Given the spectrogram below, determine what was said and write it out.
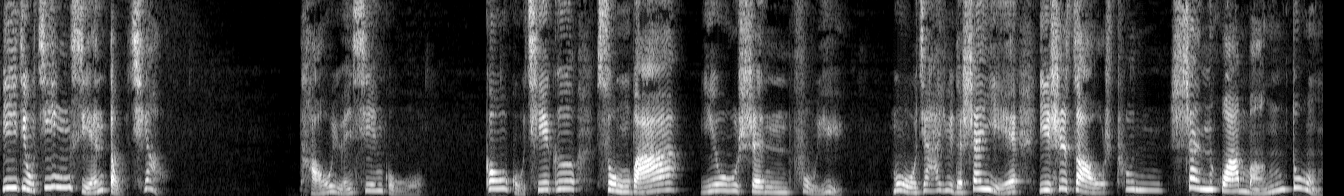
依旧惊险陡峭。桃源仙谷，沟谷切割，耸拔幽深富郁。穆家峪的山野已是早春山花萌动。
